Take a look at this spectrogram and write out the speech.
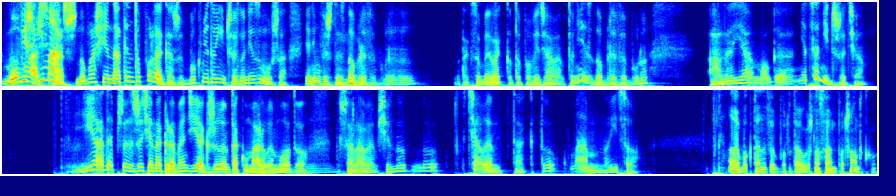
mówisz i właśnie. masz. No właśnie na tym to polega, że Bóg mnie do niczego nie zmusza. Ja nie mówię, że to jest dobry wybór. Mhm. bo tak sobie lekko to powiedziałem. To nie jest dobry wybór, ale ja mogę nie cenić życia. Jadę przez życie na krawędzi, jak żyłem, tak umarłem młodo. Szalałem się, no, no chciałem tak, to mam, no i co? Ale Bóg ten wybór dał już na samym początku.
